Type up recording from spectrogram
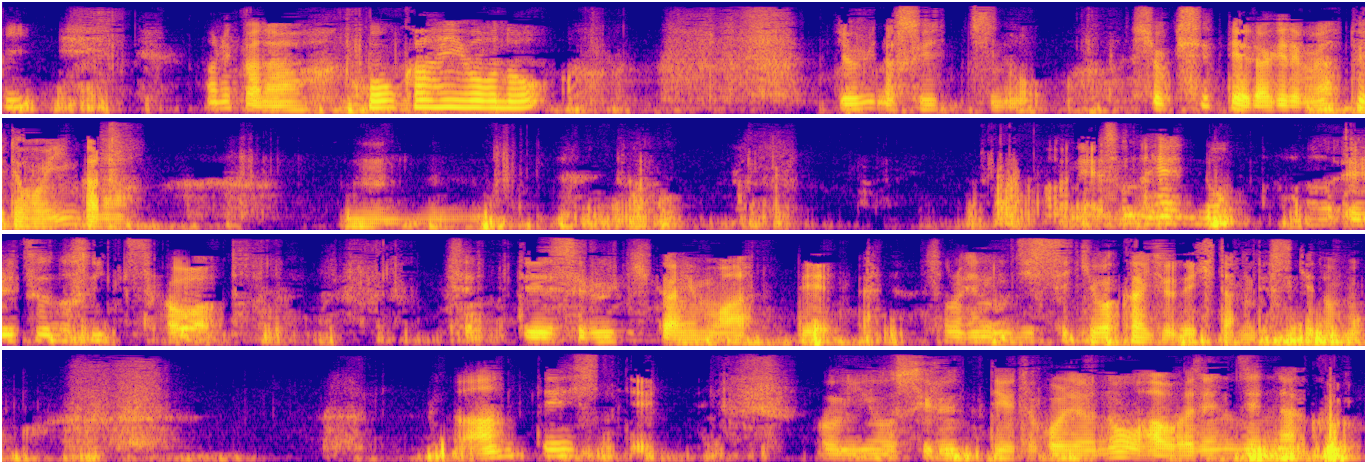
に、あれかな、交換用の予備のスイッチの初期設定だけでもやっといた方がいいんかな。うん。あね、その辺の L2 のスイッチとかは設定する機会もあって、その辺の実績は解除できたんですけども、安定して運用するっていうところでのノウハウが全然なく、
